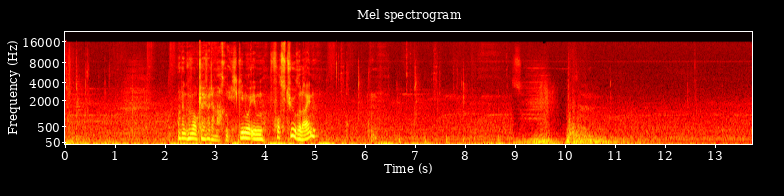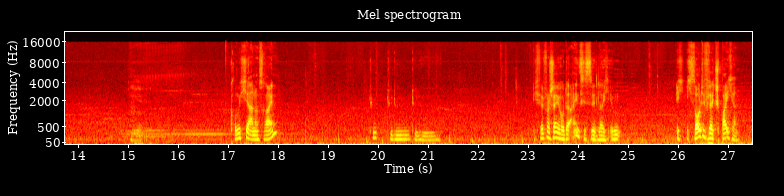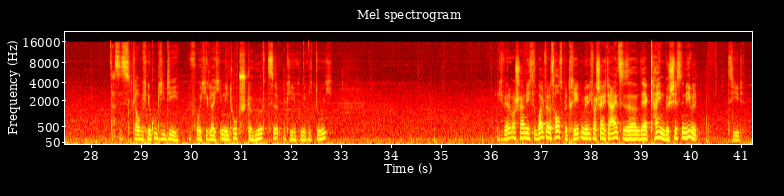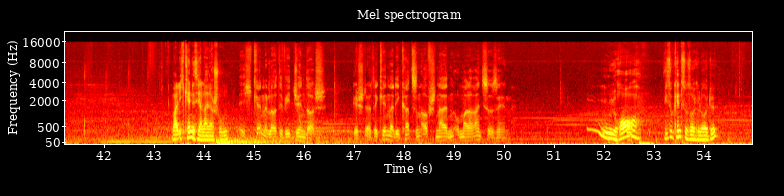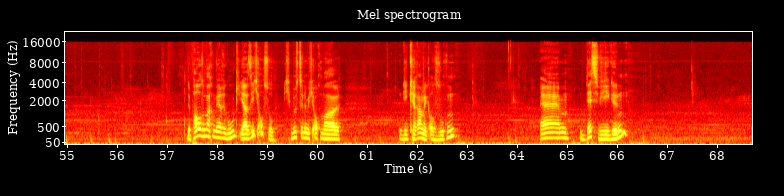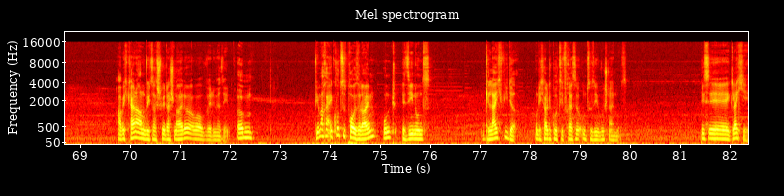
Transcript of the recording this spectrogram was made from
Und dann können wir auch gleich weitermachen. Ich gehe nur eben vors Türelein. Komme ich hier anders rein? Ich werde wahrscheinlich auch der Einzige gleich im... Ich, ich sollte vielleicht speichern. Das ist, glaube ich, eine gute Idee. Bevor ich hier gleich in den Tod stürze. Okay, hier komme ich nicht durch. Ich werde wahrscheinlich, sobald wir das Haus betreten, werde ich wahrscheinlich der Einzige sein, der keinen beschissenen Hebel zieht. Weil ich kenne es ja leider schon. Ich kenne Leute wie Jindosh. Gestörte Kinder, die Katzen aufschneiden, um mal reinzusehen. Ja, wieso kennst du solche Leute? Eine Pause machen wäre gut. Ja, sehe ich auch so. Ich müsste nämlich auch mal die Keramik aussuchen. Ähm, deswegen habe ich keine Ahnung, wie ich das später schneide, aber werden wir sehen. Ähm, wir machen ein kurzes Päuselein und sehen uns gleich wieder. Und ich halte kurz die Fresse, um zu sehen, wo ich schneiden muss. Bis äh, gleich. Hier.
